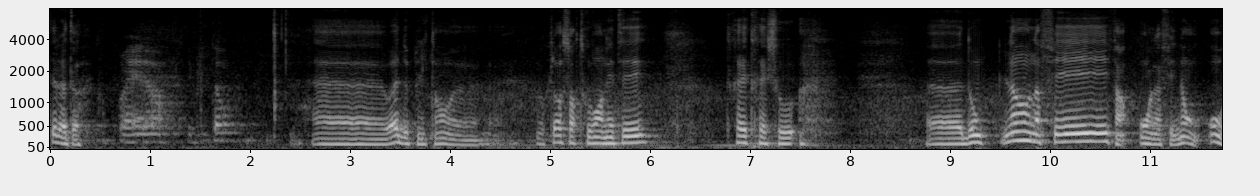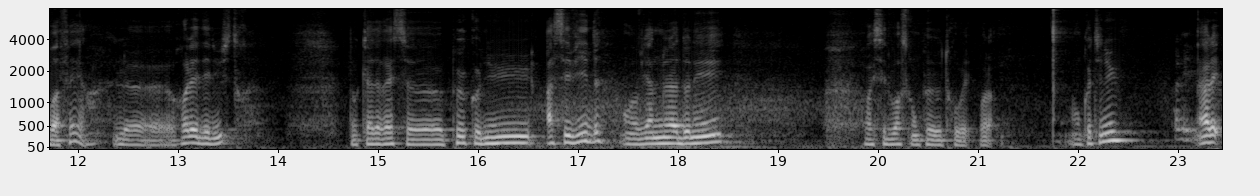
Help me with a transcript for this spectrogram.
T'es là toi Ouais, alors, depuis le temps Euh, Ouais, depuis le temps. euh. Donc là, on se retrouve en été. Très très chaud. Euh, donc là, on a fait. Enfin, on a fait, non, on va faire le relais des lustres. Donc adresse peu connue, assez vide. On vient de nous la donner. On va essayer de voir ce qu'on peut trouver. Voilà. On continue? Allez. Allez.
